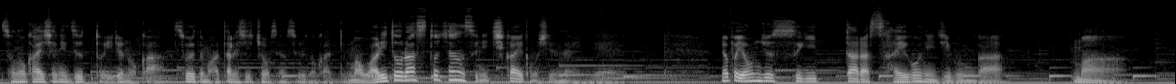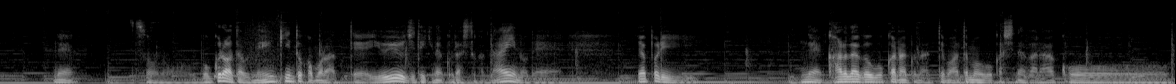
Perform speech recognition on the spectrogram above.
その会社にずっといるのかそれとも新しい挑戦をするのかって、まあ、割とラストチャンスに近いかもしれないんでやっぱ40過ぎたら最後に自分がまあねその僕らは多分年金とかもらって悠々自適な暮らしとかないのでやっぱりね体が動かなくなっても頭を動かしながらこう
